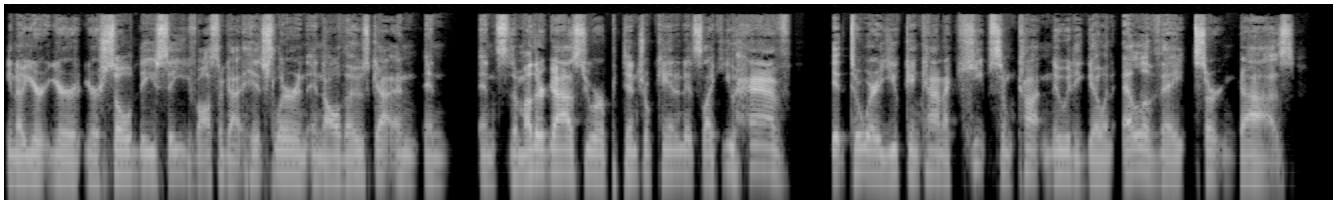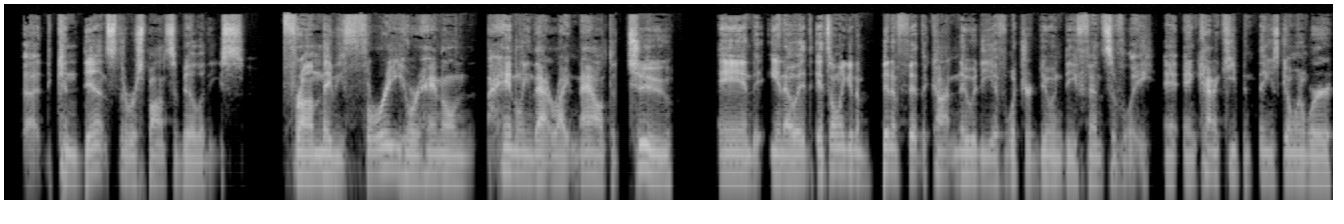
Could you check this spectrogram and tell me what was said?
you know, your your your sole DC. You've also got Hitschler and, and all those guys, and and and some other guys who are potential candidates like you have it to where you can kind of keep some continuity going elevate certain guys uh, condense the responsibilities from maybe three who are handling handling that right now to two And, you know, it, it's only going to benefit the continuity of what you're doing defensively and, and kind of keeping things going where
